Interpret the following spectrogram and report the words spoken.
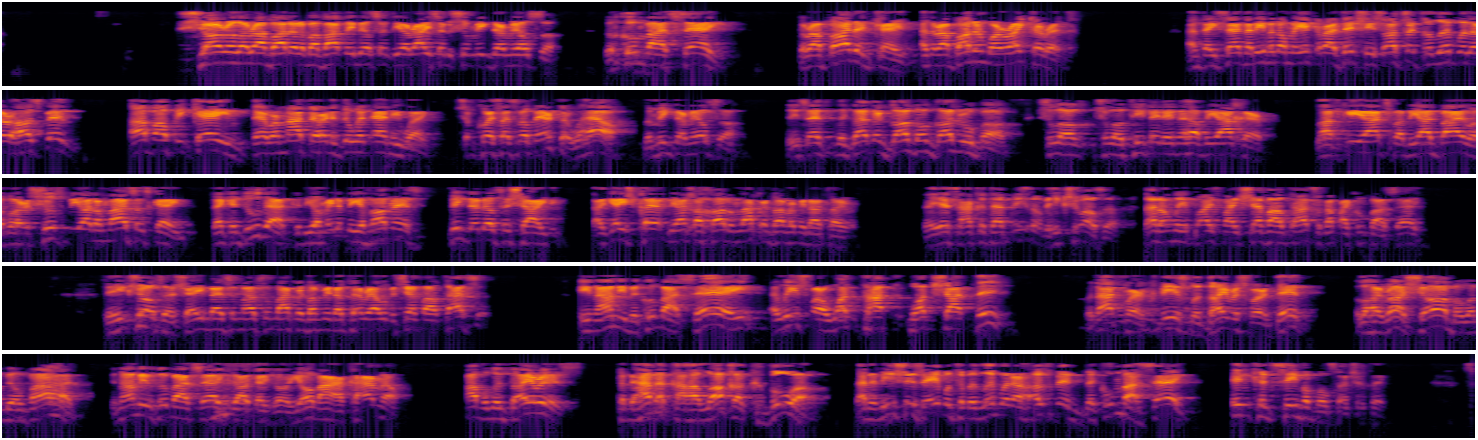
Shara la Rabada the Bavatli Milsa the Araisa the Shumigdar Milsa. The Kumba say. The Rabbanan came, and the Rabbanan were Rikarit. And they said that even though Meikara did, she's usher to live with her husband. Abal became, they were mad to her to do it anyway. So of course that's no better. Well, how? The Migdar Milsa. He says, the Gadar Gadol Gadruba. Shalo, shalo tife de neha biacher. Lavki atzma baila, or shus amasas came. They can do that. Can you amina be avamis? Migdar Milsa shiny. Lakar yes, how could that be though? Hikshu also. That only applies by Sheval not by Kumbasei. The Hikshu says, Shein Besin Masul Lakar Davar. Inami at least for a one top, one shot thing. But not for a kviz for a din. To have a kahalaka kavua, that an Isha is able to live with her husband, Bekumba say, inconceivable such a thing.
